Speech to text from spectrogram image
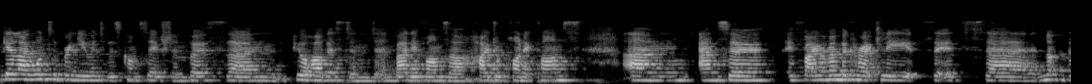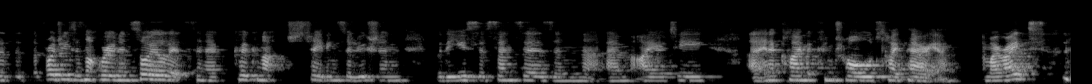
Okay. Miguel, I want to bring you into this conversation. Both um, Pure Harvest and, and Badia Farms are hydroponic farms. Um, and so if I remember correctly, it's, it's uh, not, the, the, produce is not grown in soil, it's in a coconut shaving solution with the use of sensors and um, IoT uh, in a climate controlled type area. Am I right?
